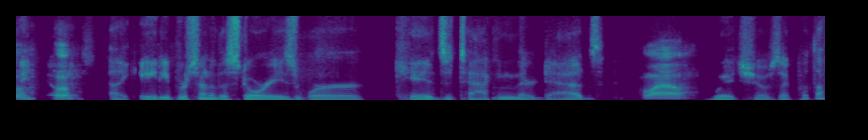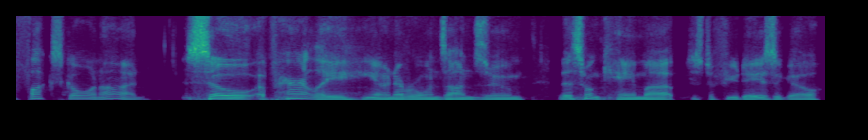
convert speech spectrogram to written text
I Mhm. noticed like 80% of the stories were kids attacking their dads, Wow. which I was like, what the fuck's going on? So apparently, you know, and everyone's on Zoom. This one came up just a few days ago.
